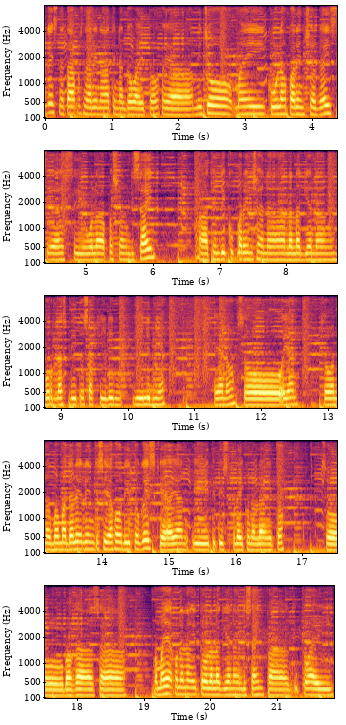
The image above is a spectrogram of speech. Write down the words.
Guys, natapos na rin natin nagawa ito. Kaya medyo may kulang pa rin siya guys. Kasi wala pa siyang design. At hindi ko pa rin siya nalalagyan ng burlas dito sa kilid, gilid niya. Ayan o. So, ayan. So, nagmamadali rin kasi ako dito guys. Kaya ayan, i-display ko na lang ito. So, baka sa mamaya ko na lang ito lalagyan ng design pag ito ay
